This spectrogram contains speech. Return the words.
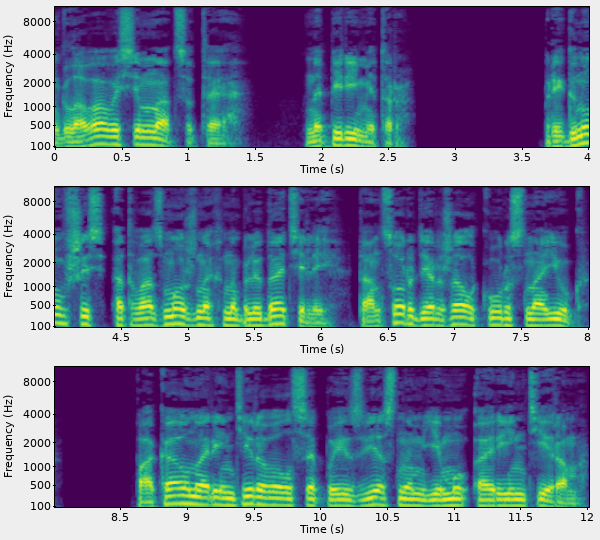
Глава 18. На периметр. Пригнувшись от возможных наблюдателей, танцор держал курс на юг. Пока он ориентировался по известным ему ориентирам,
